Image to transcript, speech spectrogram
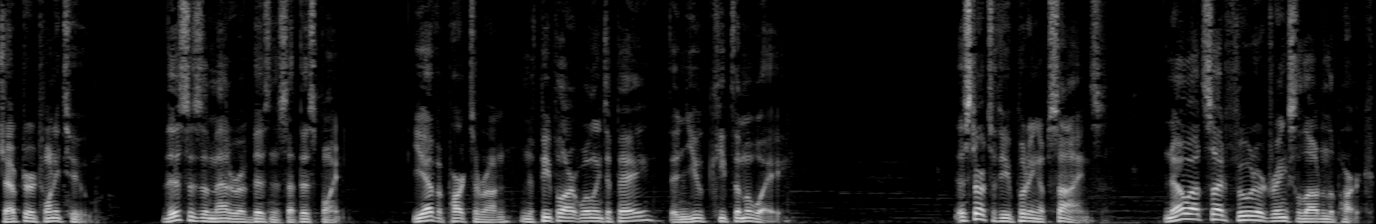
Chapter 22 This is a matter of business at this point. You have a park to run, and if people aren't willing to pay, then you keep them away. It starts with you putting up signs. No outside food or drinks allowed in the park.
